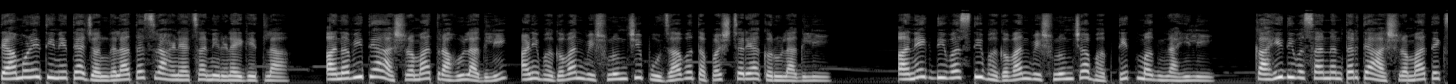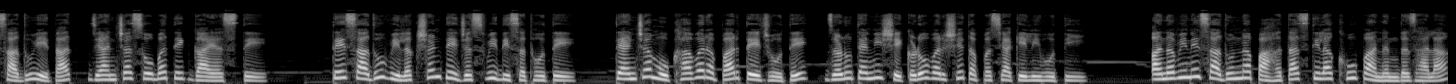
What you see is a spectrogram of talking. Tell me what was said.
त्यामुळे तिने त्या जंगलातच राहण्याचा निर्णय घेतला. अनवी त्या आश्रमात राहू लागली आणि भगवान विष्णूंची पूजा व तपश्चर्या करू लागली. अनेक दिवस ती भगवान विष्णूंच्या भक्तीत मग्न राहिली. काही दिवसांनंतर त्या आश्रमात एक साधू येतात ज्यांच्या सोबत एक गाय असते. ते साधू विलक्षण तेजस्वी दिसत होते. त्यांच्या मुखावर अपार तेज होते जणू त्यांनी शेकडो वर्षे तपस्या केली होती. अनवीने साधूंना पाहताच तिला खूप आनंद झाला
